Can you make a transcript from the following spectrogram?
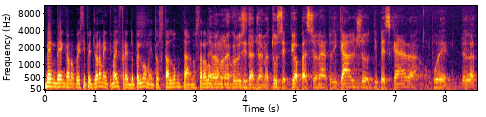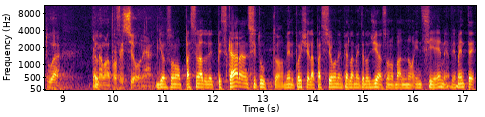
ben vengano questi peggioramenti ma il freddo per il momento sta lontano, starà lontano. Avevamo una curiosità Giovanni, ma tu sei più appassionato di calcio, di Pescara oppure della tua, chiamiamola professione anche? Io sono appassionato del Pescara anzitutto, poi c'è la passione per la meteorologia, sono- vanno insieme, ovviamente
